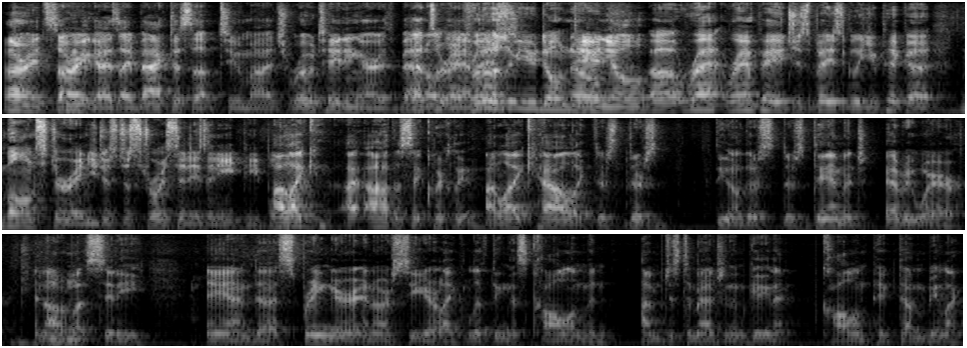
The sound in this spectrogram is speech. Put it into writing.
All right, sorry guys, I backed us up too much. Rotating Earth, battle That's all right. For those of you who don't know, Daniel. uh, Ra- Rampage is basically you pick a monster and you just destroy cities and eat people. I like. I, I'll have to say quickly. I like how like there's there's you know there's there's damage everywhere in Mm-hmm. Autobot City, and uh, Springer and Arcee are like lifting this column, and I'm just imagining them getting that column picked up and being like,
